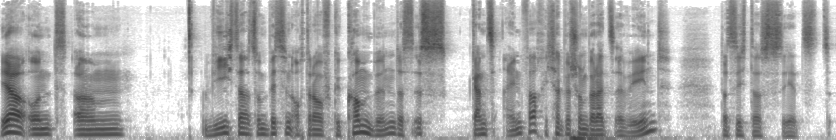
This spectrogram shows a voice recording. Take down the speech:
Ja, und ähm, wie ich da so ein bisschen auch drauf gekommen bin, das ist ganz einfach. Ich habe ja schon bereits erwähnt, dass ich das jetzt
